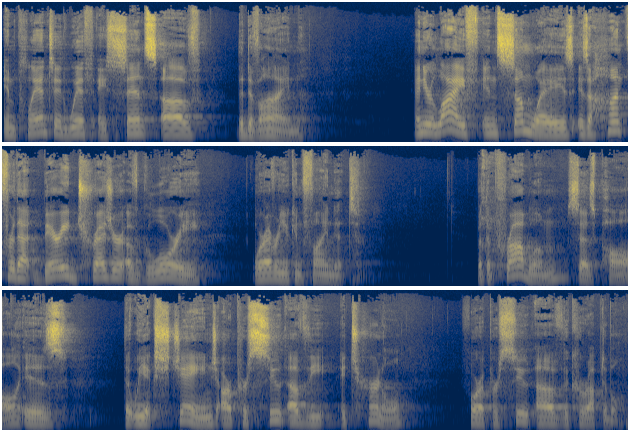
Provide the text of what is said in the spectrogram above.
implanted with a sense of the divine. And your life, in some ways, is a hunt for that buried treasure of glory wherever you can find it. But the problem, says Paul, is that we exchange our pursuit of the eternal for a pursuit of the corruptible.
